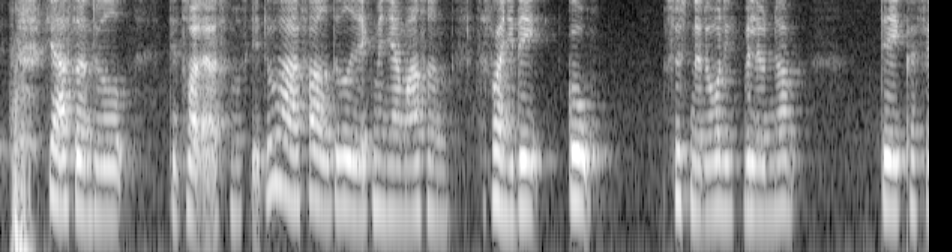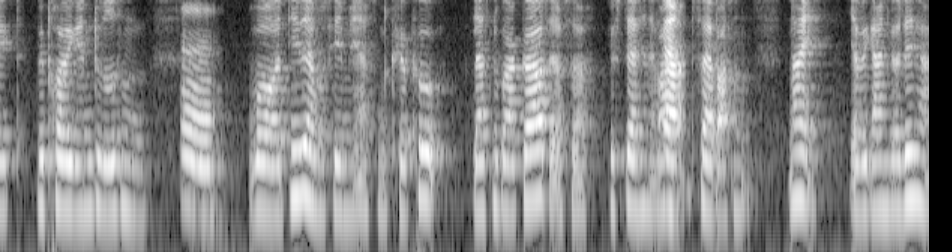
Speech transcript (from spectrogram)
jeg er sådan, du ved, det tror jeg også måske, du har erfaret, det ved jeg ikke, men jeg er meget sådan, så får jeg en idé, god, synes den er dårlig, vil lave den om, det er ikke perfekt, vil prøve igen, du ved sådan, Mm. hvor de der måske mere sådan, kører på, lad os nu bare gøre det, og så justere hen ad vejen, Ja. så er jeg bare sådan, nej, jeg vil gerne gøre det her,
